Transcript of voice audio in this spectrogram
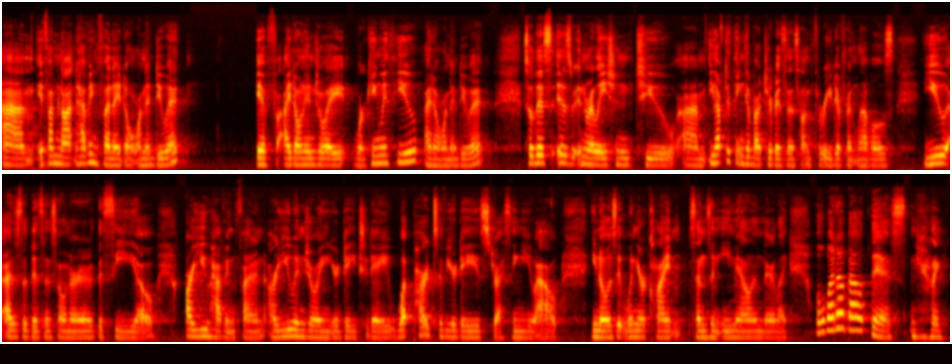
Um, if I'm not having fun, I don't want to do it. If I don't enjoy working with you, I don't want to do it. So, this is in relation to um, you have to think about your business on three different levels. You, as the business owner, the CEO, are you having fun? Are you enjoying your day to day? What parts of your day is stressing you out? You know, is it when your client sends an email and they're like, well, what about this? And you're like,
